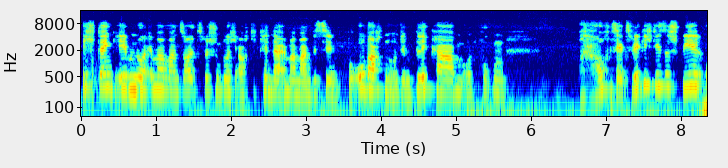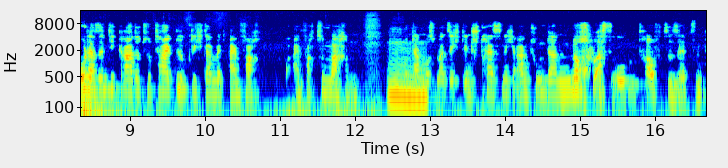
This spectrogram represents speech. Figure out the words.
Ich denke eben nur immer, man soll zwischendurch auch die Kinder immer mal ein bisschen beobachten und im Blick haben und gucken, braucht es jetzt wirklich dieses Spiel oder sind die gerade total glücklich damit, einfach einfach zu machen. Mm. Und dann muss man sich den Stress nicht antun, dann noch was oben drauf zu setzen.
